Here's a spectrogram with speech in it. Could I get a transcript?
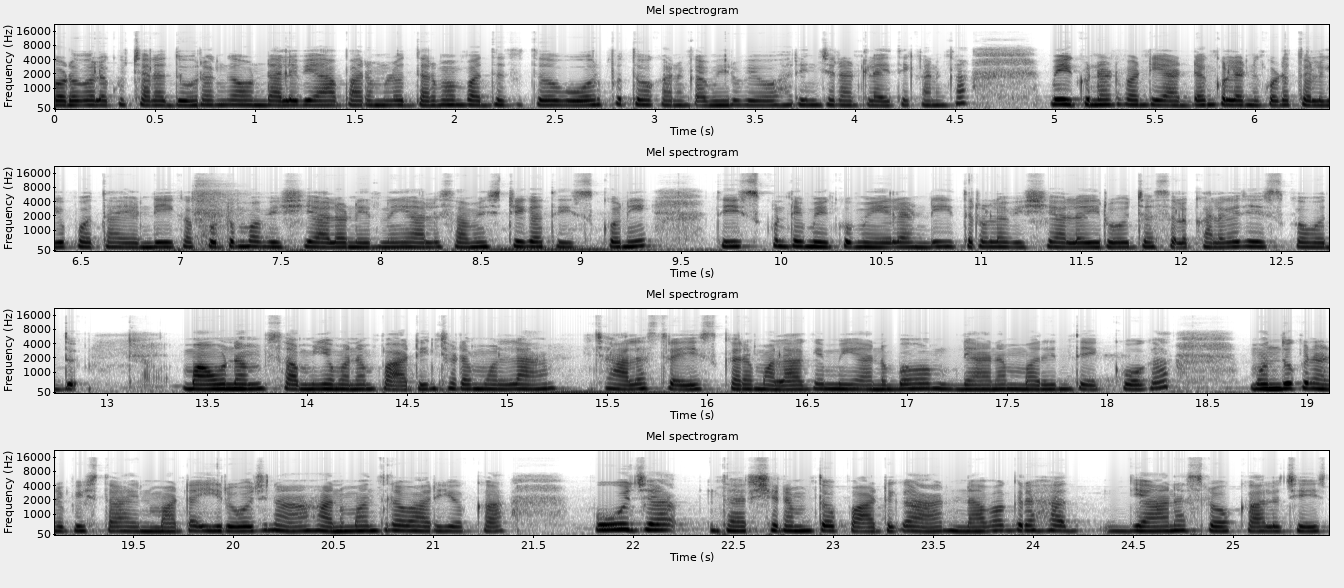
గొడవలకు చాలా దూరంగా ఉండాలి. వ్యాపారంలో ధర్మబద్ధతతో ఓర్పుతో కనుక మీరు వ్యవహరించినట్లయితే కనుక మీకున్నటువంటి అడ్డంకులన్నీ కూడా తొలగిపోతాయండి. ఇక కుటుంబ విషయాల నిర్ణయాలు సమిష్టిగా తీసుకొని తీసుకుంటే మీకు మేలండి. ఇతరుల విషయాల్లో ఈరోజు అసలు కలగజేసుకోవద్దు. మౌనం సంయమనం పాటించడం వల్ల చాలా శ్రేయస్కరం. అలాగే మీ అనుభవం జ్ఞానం మరింత ఎక్కువగా ముందుకు నడిపిస్తాయన్నమాట. ఈ రోజున హనుమంతుల వారి యొక్క పూజ దర్శనంతో పాటుగా నవగ్రహ ధ్యాన శ్లోకాలు చేసి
